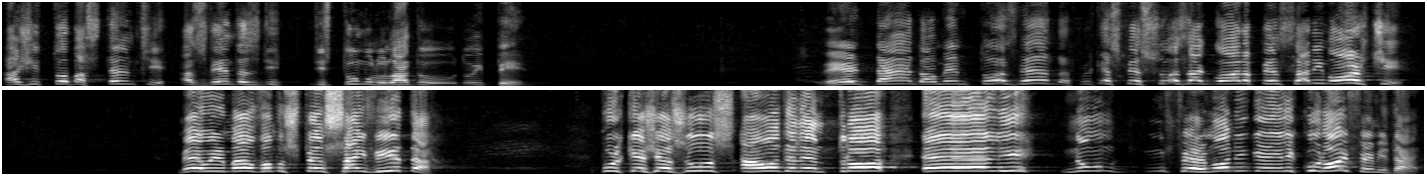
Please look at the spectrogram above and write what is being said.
agitou bastante as vendas de, de túmulo lá do, do IP. Verdade, aumentou as vendas, porque as pessoas agora pensaram em morte. Meu irmão, vamos pensar em vida. Porque Jesus, aonde ele entrou, ele não enfermou ninguém, ele curou a enfermidade.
